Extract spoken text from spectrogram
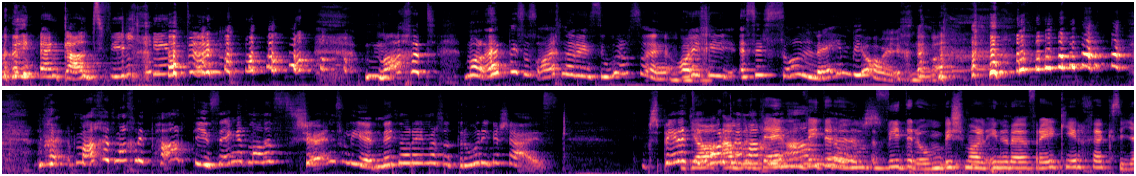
Wir haben ganz viele Kinder. Macht mal etwas aus euren Ressourcen. Eure, es ist so lame bei euch. Macht mal ein bisschen Party, singt mal ein schönes Lied, nicht nur immer so trauriger Scheiß. Spielen die Ja, Orgel aber dann wiederum, wiederum bist du mal in einer Freikirche gewesen, in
